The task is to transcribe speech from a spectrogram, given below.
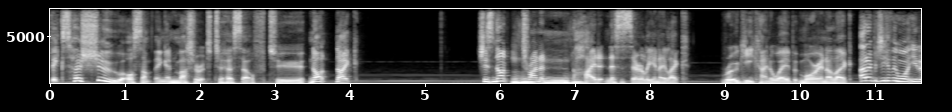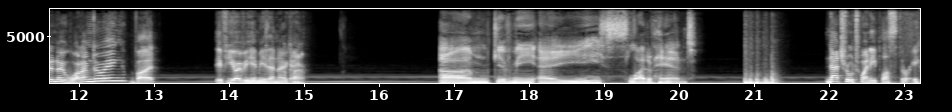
fix her shoe or something and mutter it to herself to not like. She's not Mhm, trying to n- mhm. hide it necessarily in a like roguey kind of way, but more in a like I don't particularly want you to know what I'm doing, but if you overhear me, then okay. Okay. Um, give me a sleight of hand. Natural twenty plus three.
